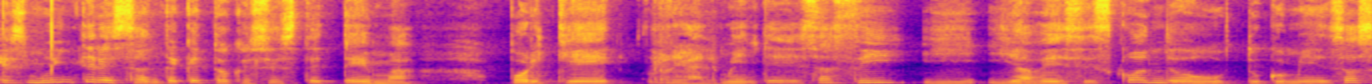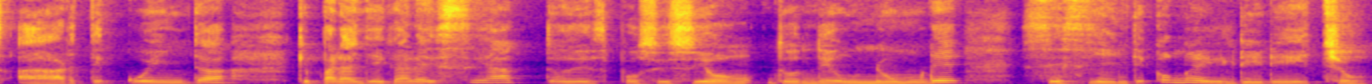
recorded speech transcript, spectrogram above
Es muy interesante que toques este tema porque realmente es así y, y, a veces cuando tú comienzas a darte cuenta que para llegar a ese acto de exposición donde un hombre se siente con el derecho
